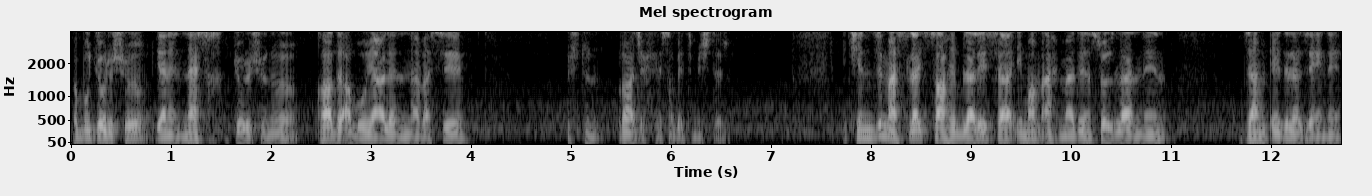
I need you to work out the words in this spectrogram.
Və bu görüşü, yəni nəsx görüşünü Qadi Əbu Ya'lənin nəvəsi üstün racih hesab etmişdir. İkinci məslək sahibləri isə İmam Əhmədin sözlərinin cəm ediləcəyini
